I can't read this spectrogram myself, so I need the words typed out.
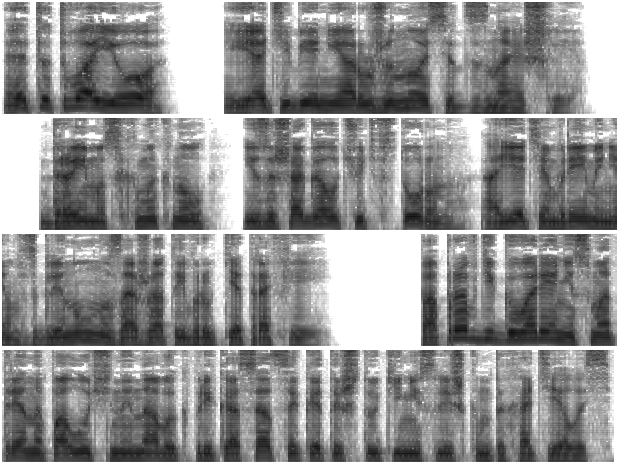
«Это твое! Я тебе не оруженосец, знаешь ли!» Дреймос хмыкнул и зашагал чуть в сторону, а я тем временем взглянул на зажатый в руке трофей. По правде говоря, несмотря на полученный навык прикасаться к этой штуке не слишком-то хотелось,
